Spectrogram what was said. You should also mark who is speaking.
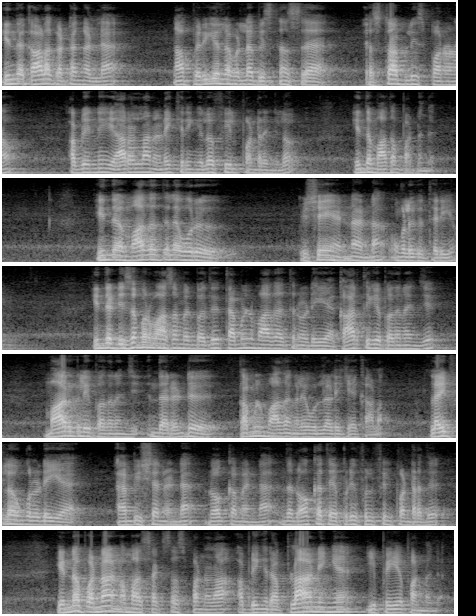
Speaker 1: இந்த காலகட்டங்களில் நான் பெரிய லெவலில் பிஸ்னஸை எஸ்டாப்ளிஷ் பண்ணணும் அப்படின்னு யாரெல்லாம் நினைக்கிறீங்களோ ஃபீல் பண்ணுறீங்களோ இந்த மாதம் பண்ணுங்கள் இந்த மாதத்தில் ஒரு விஷயம் என்னன்னா உங்களுக்கு தெரியும். இந்த டிசம்பர் மாதம் என்பது தமிழ் மாதத்தினுடைய கார்த்திகை பதினஞ்சு மார்கழி பதினஞ்சு இந்த ரெண்டு தமிழ் மாதங்களை உள்ளடக்கிய காலம். லைஃப்பில் உங்களுடைய ஆம்பிஷன் என்ன நோக்கம் என்ன இந்த நோக்கத்தை எப்படி ஃபுல்ஃபில் பண்ணுறது என்ன பண்ணால் நம்ம சக்ஸஸ் பண்ணலாம் அப்படிங்கிற பிளானிங்கை இப்போயே பண்ணுங்கள்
